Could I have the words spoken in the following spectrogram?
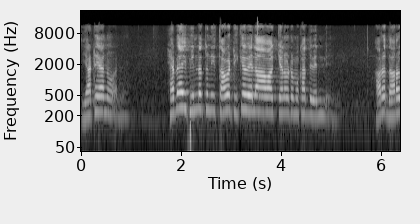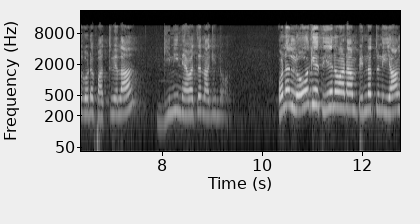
යට යනවනේ. හැබැයි පින්නතුනි තව ටික වෙලාවක් යනකොට මොකද්ද වෙන්නේ? අර දර ගොඩ පත් වෙලා ගිනි නැවත නගිනවා. ඔන ලෝකේ තියෙනවා නම් පින්නතුනි යම්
